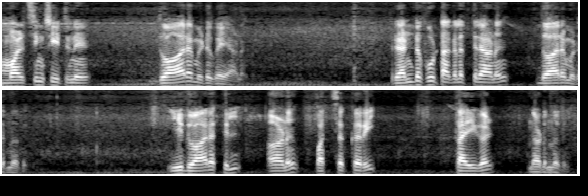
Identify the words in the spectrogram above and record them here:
മൾസിംഗ് ഷീറ്റിന് ദ്വാരമിടുകയാണ്. രണ്ട് ഫുട്ട് അകലത്തിലാണ് ദ്വാരമിടുന്നത്. ഈ ദ്വാരത്തിൽ ആണ് പച്ചക്കറി തൈകൾ നടുന്നത്.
